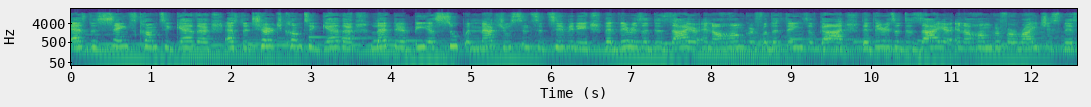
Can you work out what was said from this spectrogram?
as the saints come together, as the church come together, let there be a supernatural sensitivity that there is a desire and a hunger for the things of God, that there is a desire and a hunger for righteousness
